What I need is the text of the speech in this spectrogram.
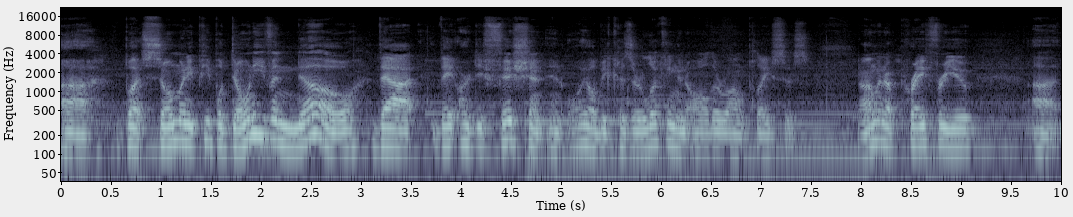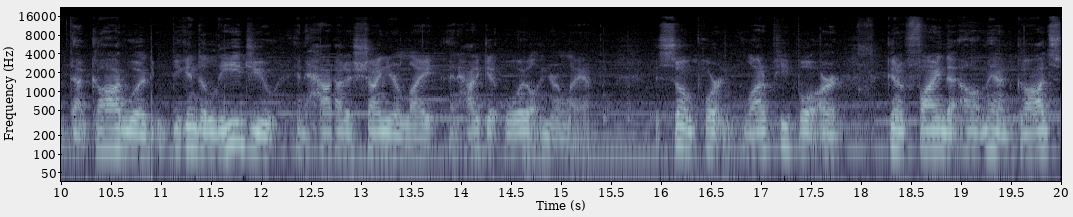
Uh, but so many people don't even know that they are deficient in oil because they're looking in all the wrong places. Now, I'm going to pray for you uh, that God would begin to lead you in how to shine your light and how to get oil in your lamp. It's so important. A lot of people are going to find that, oh man, God's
